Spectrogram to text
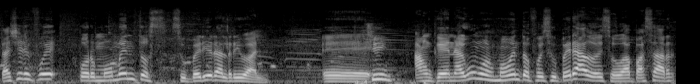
Talleres fue por momentos superior al rival. Sí. Aunque en algunos momentos fue superado, eso va a pasar.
